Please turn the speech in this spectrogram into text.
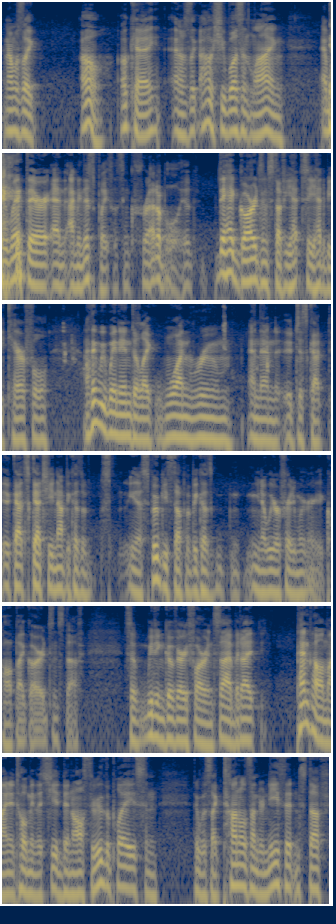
And I was like, oh, okay. And I was like, oh, she wasn't lying. And we went there, and I mean, this place was incredible. It, they had guards and stuff. You had so you had to be careful. I think we went into like one room, and then it just got it got sketchy, not because of you know spooky stuff, but because you know we were afraid we were going to get caught by guards and stuff. So we didn't go very far inside. But I, pen pal of mine had told me that she had been all through the place, and there was like tunnels underneath it and stuff.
